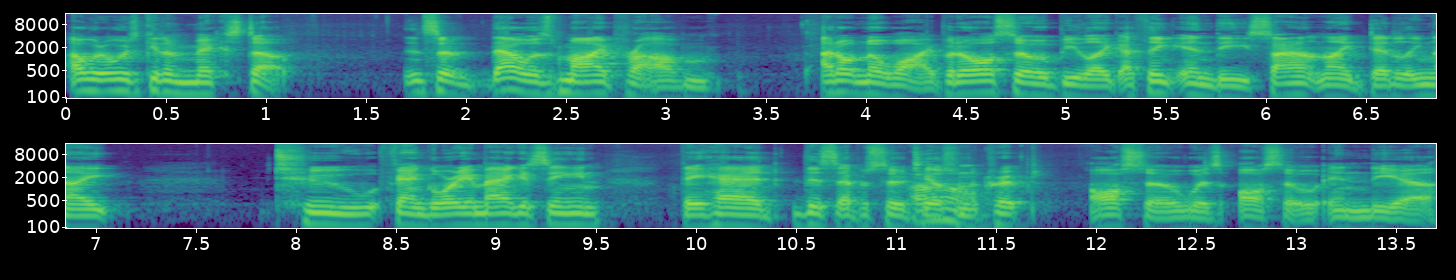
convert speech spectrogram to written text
I would always get them mixed up. And so that was my problem. I don't know why, but also be like, I think in the Silent Night, Deadly Night 2 Fangoria magazine, they had this episode, Tales from Oh. the Crypt, also was also in the, uh,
